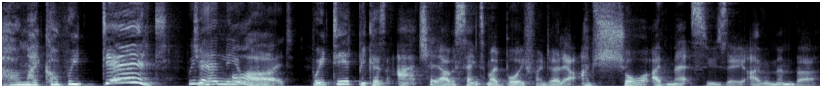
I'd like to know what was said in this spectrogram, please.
Oh my god, we did. We Do met New York? Pride. We did because actually, I was saying to my boyfriend earlier. I'm sure I've met Suzi. I remember.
